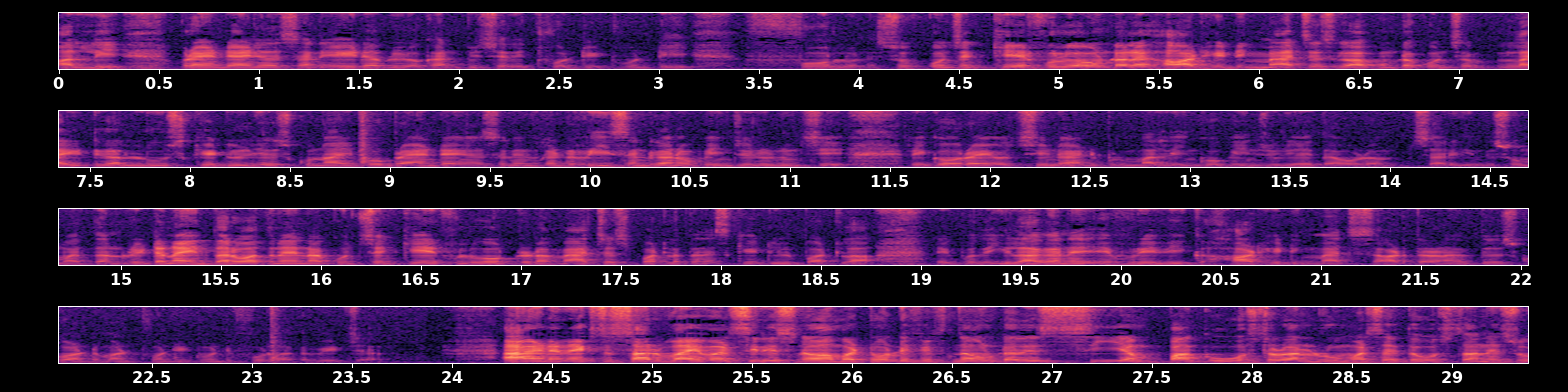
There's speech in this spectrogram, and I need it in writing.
మళ్ళీ బ్రయన్ డానియల్సన్ ఏడబ్ల్యూలో కనిపించేది ట్వంటీ ట్వంటీ ఫోర్లోనే. సో కొంచెం కేర్ఫుల్గా ఉండాలి. హార్డ్ హిట్టింగ్ మ్యాచెస్ కాకుండా కొంచెం లైట్గా లూజ్ షెడ్యూల్ చేసుకున్న అయిపో బ్రయన్ డానియల్సన్. ఎందుకంటే రీసెంట్గానే ఒక ఇంజురీ నుంచి రికవర్ అయ్యి వచ్చిండు. అండ్ ఇప్పుడు మళ్ళీ ఇంకొక ఇంజురీ అయితే అవడం జరిగింది. సో మరి తను రిటర్న్ అయిన తర్వాతనైనా కొంచెం కేర్ఫుల్గా ఉంటాడు? మ్యాచెస్ పట్ల తన షెడ్యూల్ పట్ల లేకపోతే ఇలాగనే every week hard hitting matches ఆడతాడని తెలుసుకోవాలంటే మనం ట్వంటీ ట్వంటీ ఫోర్ దాకా వెయిట్ చేయాలి and next Survivor Series November twenty ఫిఫ్త్న ఉంటుంది. సీఎం పంక్ వస్తాడు అని రూమర్స్ అయితే వస్తాయి సో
